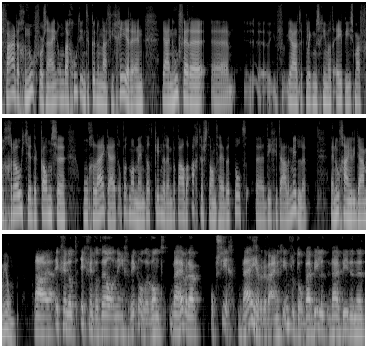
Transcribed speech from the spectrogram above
vaardig genoeg voor zijn om daar goed in te kunnen navigeren. En ja, in hoeverre, uh, ja, het klinkt misschien wat episch, maar vergroot je de kansen ongelijkheid op het moment dat kinderen een bepaalde achterstand hebben tot uh, digitale middelen? En hoe gaan jullie daarmee om? Nou ja, ik vind dat, ik vind dat wel een ingewikkelde, want wij hebben daar op zich, wij hebben er weinig invloed op. Wij bieden, wij bieden het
